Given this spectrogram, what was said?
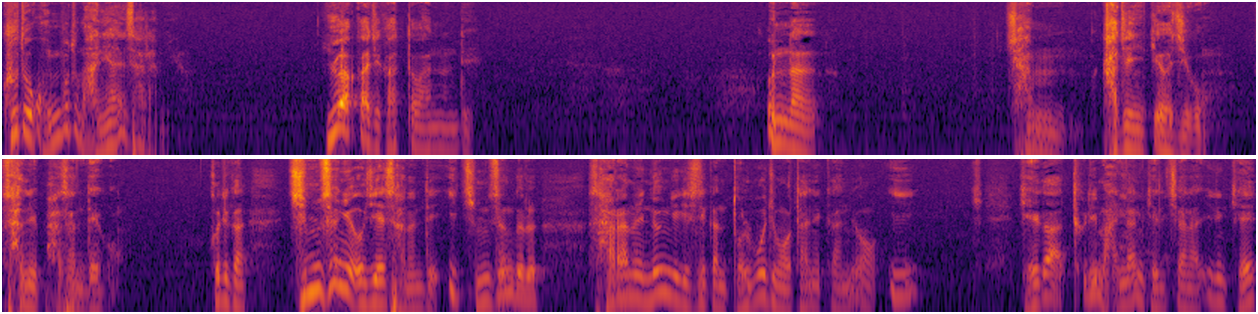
그도 공부도 많이 한 사람이에요. 유학까지 갔다 왔는데 어느 날 참 가정이 깨어지고 삶이 파산되고. 그러니까 짐승의 의지에 사는데 이 짐승들을 사람의 능력이 있으니까 돌보지 못하니까요. 이 개가 털이 많이 나는 개 있잖아. 이런 개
